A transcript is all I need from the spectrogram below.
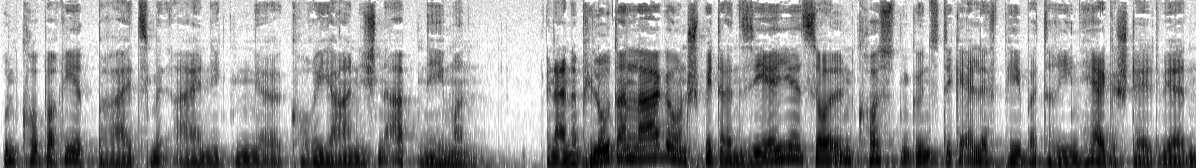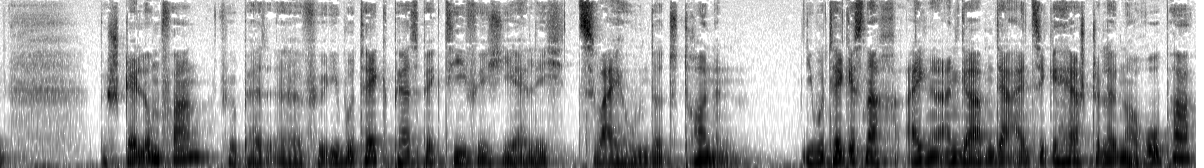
und kooperiert bereits mit einigen äh, koreanischen Abnehmern. In einer Pilotanlage und später in Serie sollen kostengünstige LFP-Batterien hergestellt werden. Bestellumfang für, äh, für Ibutec perspektivisch jährlich 200 Tonnen. Ibutec ist nach eigenen Angaben der einzige Hersteller in Europa,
